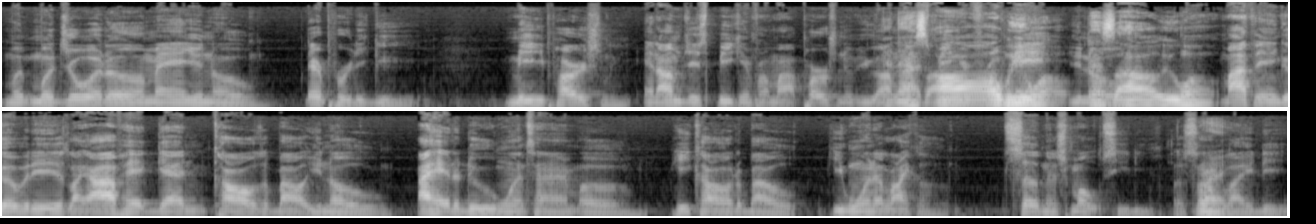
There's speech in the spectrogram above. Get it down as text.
Ma- majority of them, man, you know, they're pretty good. me personally, and I'm just speaking from my personal view. I'm And not that's speaking all from we that, want. You know, that's all we want. my thing of it is like I've had gotten calls about you know I had a dude one time uh he called about he wanted like a Southern Smoke CD or something Right. like that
